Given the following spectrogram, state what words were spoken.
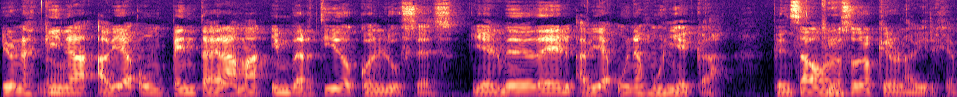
Y en una esquina había un pentagrama invertido con luces, y en el medio de él había una muñeca. Pensábamos nosotros que era una virgen.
